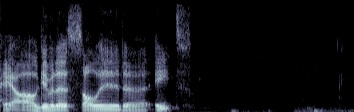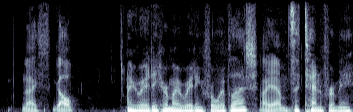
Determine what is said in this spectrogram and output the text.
Hey, I'll give it a solid uh, eight. Nice. Gal? Are you ready to hear my rating for Whiplash? I am. It's a 10 for me.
